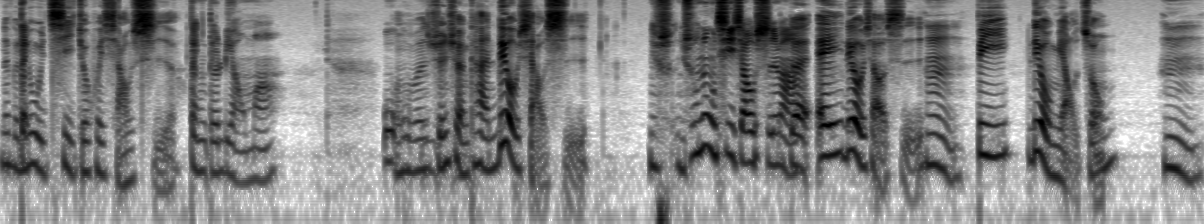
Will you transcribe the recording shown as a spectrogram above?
那个怒气就会消失了？等得了吗？我我们选选看，六小时。你说你说怒气消失吗？对，A 六小时，嗯，B 六秒钟，嗯，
